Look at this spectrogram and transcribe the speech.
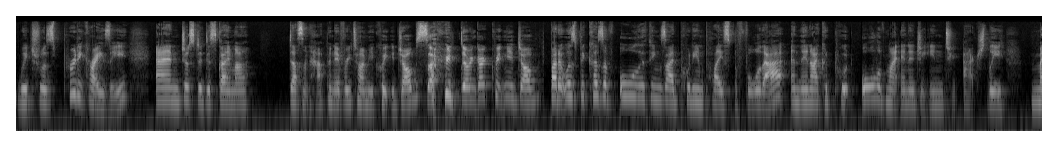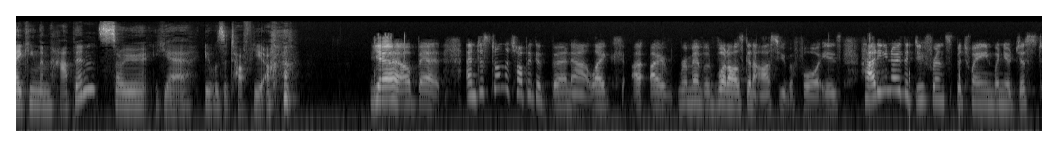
which was pretty crazy. And just a disclaimer, doesn't happen every time you quit your job, so don't go quitting your job. But it was because of all the things I'd put in place before that, and then I could put all of my energy into actually making them happen. So, yeah, it was a tough year. Yeah, I'll bet. And just on the topic of burnout, like I, I remembered what I was going to ask you before is how do you know the difference between when you're just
